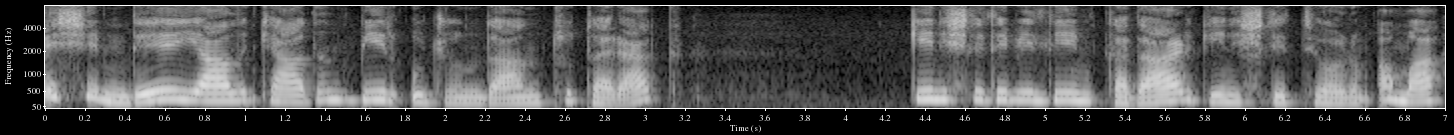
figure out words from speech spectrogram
Ve şimdi yağlı kağıdın bir ucundan tutarak genişletebildiğim kadar genişletiyorum ama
